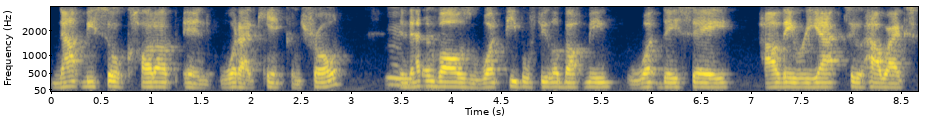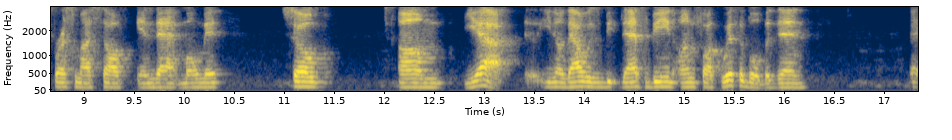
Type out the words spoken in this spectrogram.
not be so caught up in what I can't control. Mm. And that involves what people feel about me, what they say, how they react to how I express myself in that moment. So, um, yeah, you know, that was that's being unfuckwithable. But then, eh,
